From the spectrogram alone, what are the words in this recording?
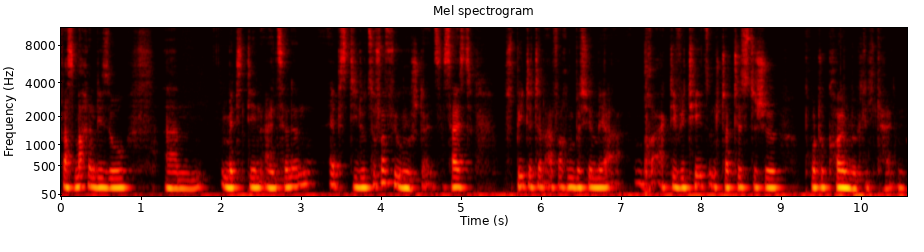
was machen die so ähm, mit den einzelnen Apps, die du zur Verfügung stellst. Das heißt, es bietet dann einfach ein bisschen mehr Aktivitäts- und statistische Protokollmöglichkeiten.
